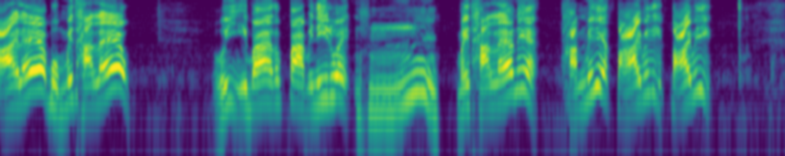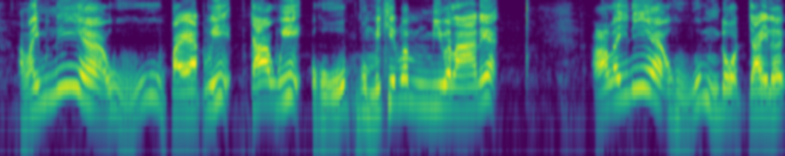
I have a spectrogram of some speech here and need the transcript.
ตายแล้วผมไม่ทันแล้วเฮ้ยอีบ้าต้องปราบไอ้นี่ด้วยหือไม่ทันแล้วเนี่ย ทันไหมเนี่ยตายไหมดิตายไหมดิอะไรมึงเนี่ยโอ้โหแปดวิเก้าวิโอ้โหผมไม่คิดว่ามีเวลาเนี่ย อะไรเนี่ยโอ้โหมึงโดดใจเลย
